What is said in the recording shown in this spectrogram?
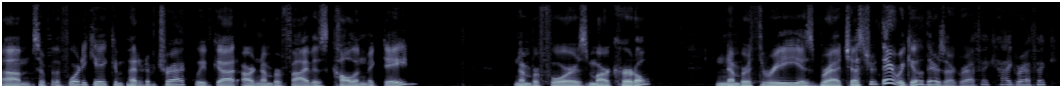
Um, so for the 40k competitive track, we've got our number five is Colin McDade, number four is Mark Hurdle, number three is Brad Chester. There we go. There's our graphic. Hi graphic.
